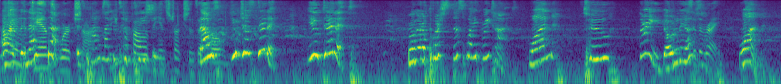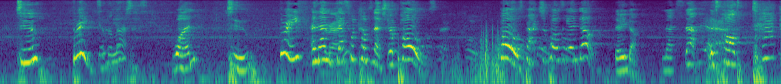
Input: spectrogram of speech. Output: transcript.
All right, doing the next dance step workshop, is kind of like so you the can follow the instructions at That was home. you just did it. You did it. We're gonna push this way three times. One, two, three. Go to the other To the right. One, two, three. To the left. One, two, three, and then right. guess what comes next? Your pose. Pose. Practice your pose again. Go. There you go. Next step. It's called Tack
